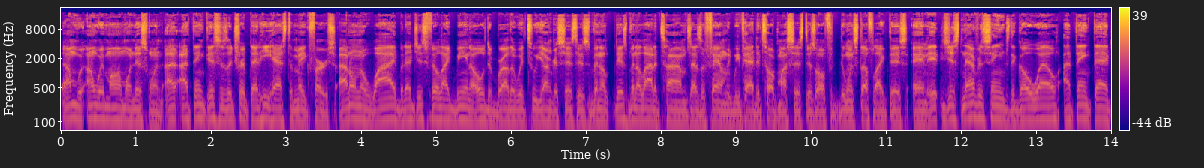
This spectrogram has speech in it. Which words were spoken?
I'm with, I'm with mom on this one. I, I think this is a trip that he has to make first. I don't know why, but I just feel like being an older brother with two younger sisters. Been a, there's been a lot of times as a family we've had to talk my sisters off of doing stuff like this, and it just never seems to go well. I think that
